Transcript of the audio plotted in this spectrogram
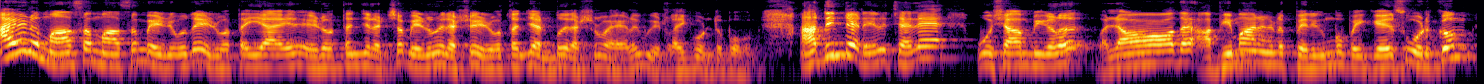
അയാൾ മാസം മാസം എഴുപത് എഴുപത്തയ്യായിരം എഴുപത്തഞ്ച് ലക്ഷം എഴുപത് ലക്ഷം എഴുപത്തഞ്ച് എൺപത് ലക്ഷം അയാൾ വീട്ടിലേക്ക് കൊണ്ടുപോകും. അതിന്റെ ഇടയിൽ ചില ഊശാമ്പികൾ വല്ലാതെ അഭിമാനങ്ങൾ പെരുകുമ്പോൾ പോയി കേസ് കൊടുക്കും.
